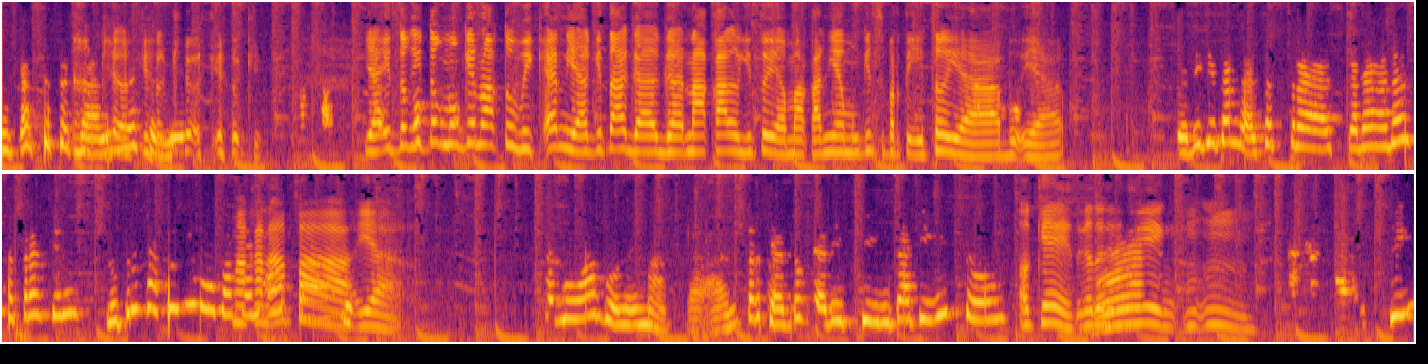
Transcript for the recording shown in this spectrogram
bukan sesekali. Oke oke oke oke oke. Ya hitung-hitung mungkin waktu weekend ya kita agak-agak nakal gitu ya makannya mungkin seperti itu ya Bu ya. Jadi kita nggak stres. Kadang-kadang stres ini, lu terus aku ini mau makan, Makan apa? Ya. Semua boleh makan, tergantung dari jing tadi itu. Oke, tergantung Nah. dari Jing. Mm-mm. Jing,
